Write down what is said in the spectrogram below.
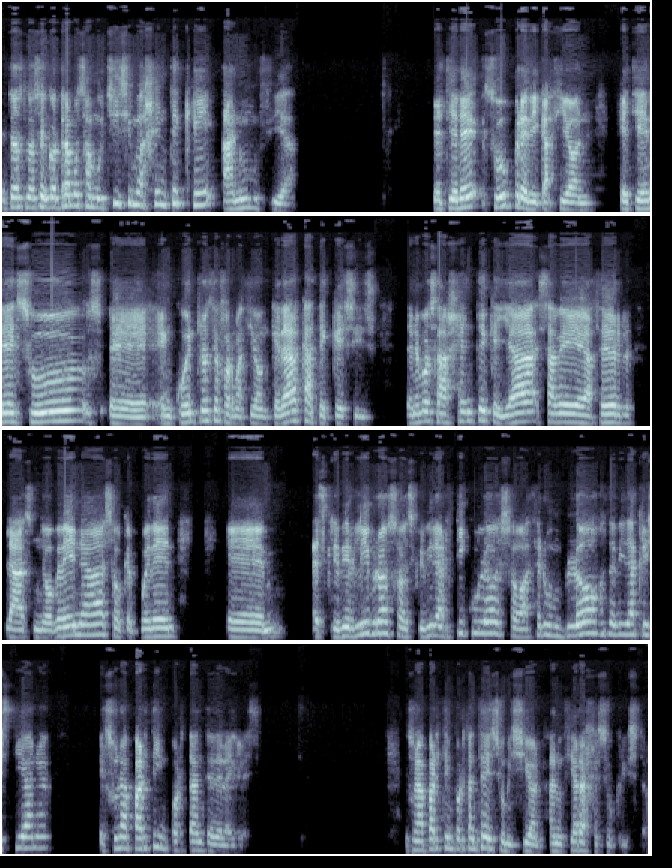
Entonces nos encontramos a muchísima gente que anuncia, que tiene su predicación, que tiene sus eh, encuentros de formación, que da catequesis. Tenemos a gente que ya sabe hacer las novenas o que pueden eh, escribir libros o escribir artículos o hacer un blog de vida cristiana es una parte importante de la iglesia. Es una parte importante de su misión, anunciar a Jesucristo.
